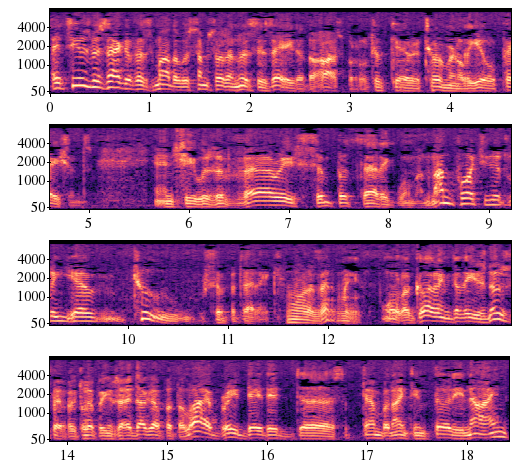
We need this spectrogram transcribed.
it seems Miss Agatha's mother was some sort of nurse's aide at the hospital, took care of terminally ill patients. And she was a very sympathetic woman. Unfortunately, uh, too sympathetic. What does that mean? Well, according to these newspaper clippings I dug up at the library, dated uh, September 1939,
